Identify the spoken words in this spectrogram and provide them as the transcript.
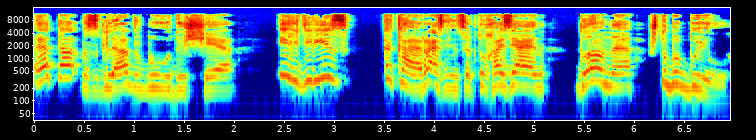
это взгляд в будущее». Их девиз «какая разница, кто хозяин, главное, чтобы был».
